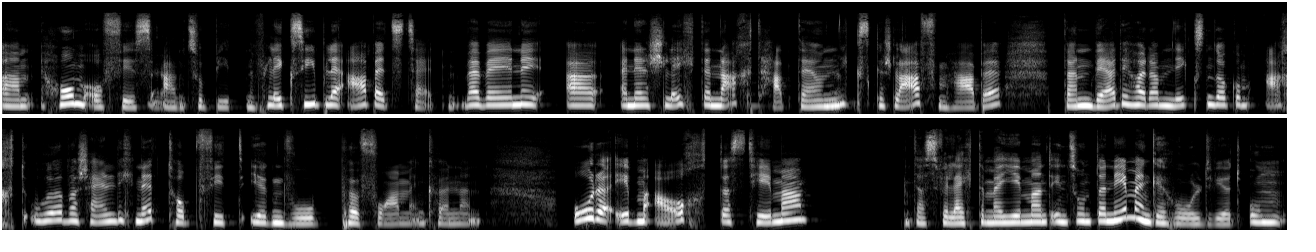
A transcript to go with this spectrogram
ähm, Homeoffice ja. anzubieten, flexible Arbeitszeiten. Weil wenn ich äh, eine schlechte Nacht hatte und ja. nichts geschlafen habe, dann werde ich halt am nächsten Tag um 8 Uhr wahrscheinlich nicht topfit irgendwo performen können. Oder eben auch das Thema, dass vielleicht einmal jemand ins Unternehmen geholt wird, um,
